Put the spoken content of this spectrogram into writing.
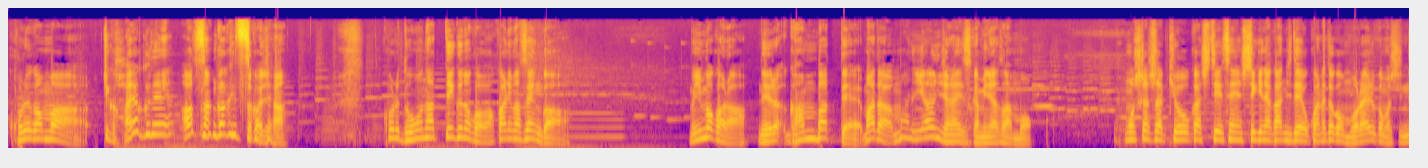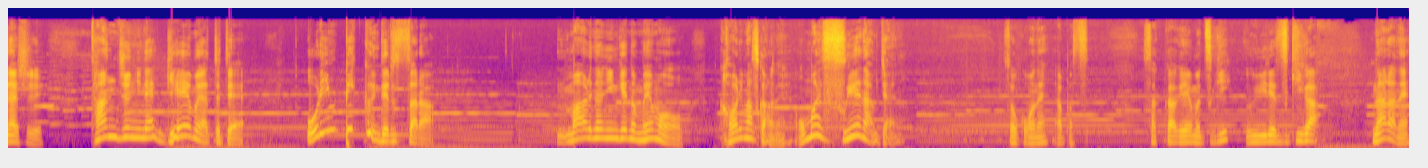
これがまあてか早くね。あと3ヶ月とかじゃん。これどうなっていくのか分かりませんが。今から狙頑張って。まだ間に合うんじゃないですか皆さんも。もしかしたら強化指定選手的な感じでお金とかももらえるかもしれないし。単純にねゲームやっててオリンピックに出るっつったら周りの人間の目も変わりますからね。お前すげえなみたいな。そこをねやっぱサッカーゲーム好きウイイレ好きがならね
